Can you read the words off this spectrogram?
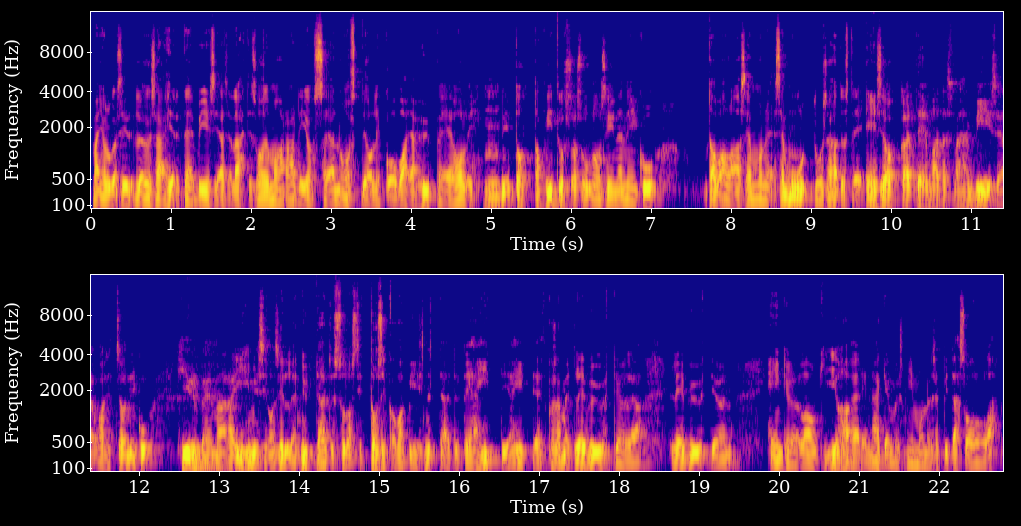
mä julkaisin löysää hirteä biisiä ja se lähti soimaan radiossa ja nosti oli kova ja hype oli, mm. niin totta vitussa sulla on siinä niin kuin tavallaan semmoinen, se muuttuu se ajatus, ei, ei se olekaan, että tee vaan tässä vähän biisejä, vaan sitten se on niinku hirveä määrä ihmisiä on silleen, että nyt täytyisi olla sit tosi kova biisi, nyt täytyy tehdä hittiä hittiä. Sitten kun sä menet levyyhtiölle ja levyyhtiön henkilöillä onkin ihan eri näkemys, millainen se pitäisi olla.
